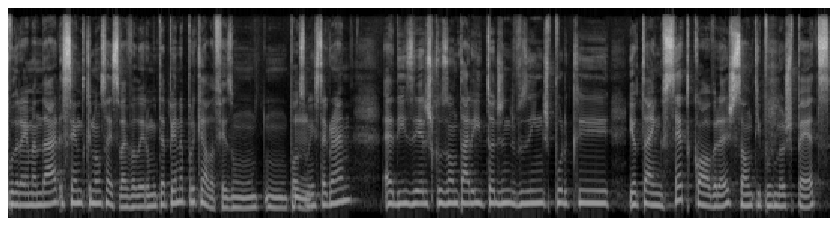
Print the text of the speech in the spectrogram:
poderei mandar, sendo que não sei se vai valer muito a pena, porque ela fez um, um post Hum. no Instagram a dizer escusam de estar aí todos nervosinhos porque eu tenho sete cobras, são tipo os meus pets,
